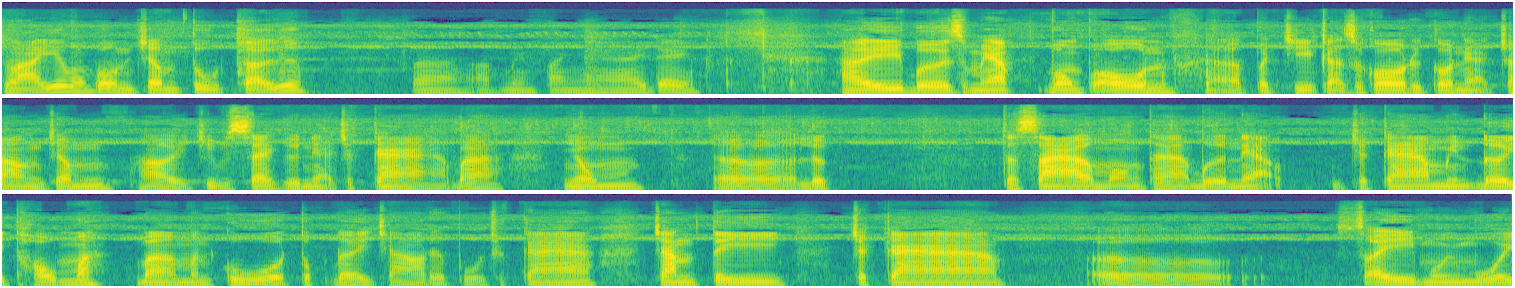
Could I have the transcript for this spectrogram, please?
ថ្លៃបងប្អូនចិញ្ចឹមទូទៅ បាទអត់មានបញ្ហាអីទេហើយបើសម្រាប់បងប្អូនប្រជាកសិករឬក៏អ្នកចង់ចិញ្ចឹមហើយជាពិសេសគឺអ្នកចកាបាទខ្ញុំលើកតសើហ្មងថាបើអ្នកចកាមានដីធំបាទมันគួរទុកដីចោលទេព្រោះចកាចន្ទទីចកាអឺស្អីមួយមួយ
